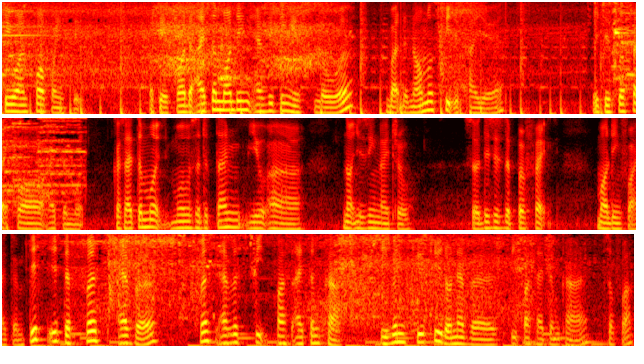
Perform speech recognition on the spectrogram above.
314.6 okay for the item modding everything is lower but the normal speed is higher which is perfect for item mode. Because item mode most of the time you are not using nitro. So this is the perfect modding for item. This is the first ever first ever speed pass item car even QQ don't have a speed pass item car eh, so far.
